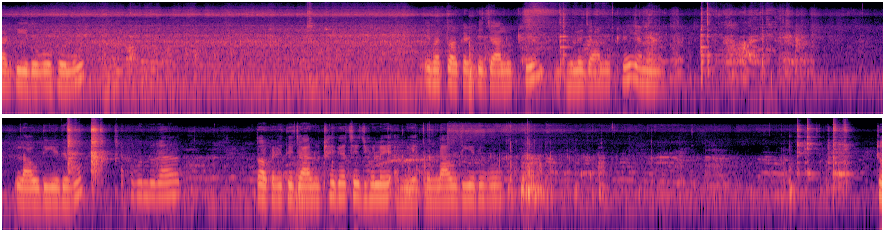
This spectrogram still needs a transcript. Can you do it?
আর দিয়ে দেবো হলুদ। এবার তরকারিতে জাল উঠলেই, ঝোলে জাল উঠলেই আমি লাউ দিয়ে দেব। দেখো বন্ধুরা, তরকারিতে জাল উঠে গেছে ঝোলে, আমি এখন লাউ দিয়ে দেব। তো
